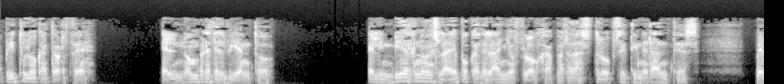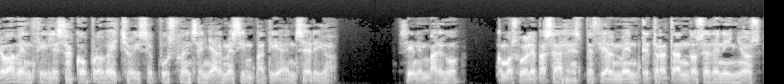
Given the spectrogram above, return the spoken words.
Capítulo 14. El nombre del viento. El invierno es la época del año floja para las troops itinerantes, pero Avency le sacó provecho y se puso a enseñarme simpatía en serio. Sin embargo, como suele pasar especialmente tratándose de niños,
